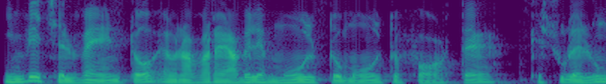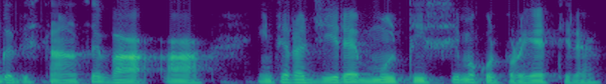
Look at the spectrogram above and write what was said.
invece il vento è una variabile molto molto forte che sulle lunghe distanze va a interagire moltissimo col proiettile.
